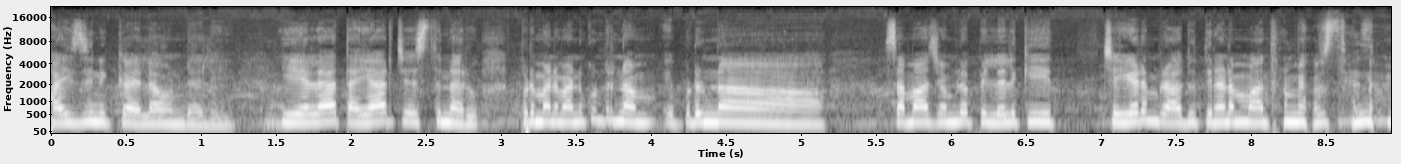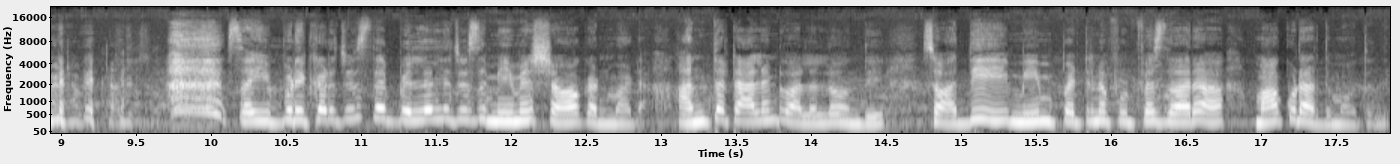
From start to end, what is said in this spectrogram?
హైజీనిక్గా ఎలా ఉండాలి? ఎలా తయారు చేస్తున్నారు? ఇప్పుడు మనం అనుకుంటున్నాం ఇప్పుడున్న సమాజంలో పిల్లలకి చేయడం రాదు తినడం మాత్రమే వస్తుంది. సో ఇప్పుడు ఇక్కడ చూస్తే పిల్లల్ని చూస్తే మేమే షాక్ అనమాట అంత టాలెంట్ వాళ్ళల్లో ఉంది. సో అది మేము పెట్టిన ఫుడ్ ఫెస్ట్ ద్వారా మాకు కూడా అర్థమవుతుంది.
